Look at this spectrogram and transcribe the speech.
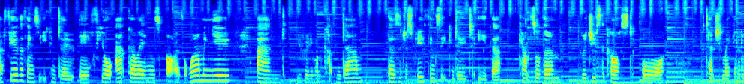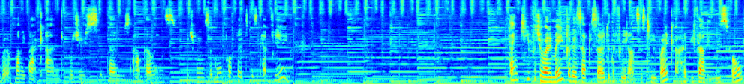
a few of the things that you can do if your outgoings are overwhelming you and you really want to cut them down. Those are just a few things that you can do to either cancel them, reduce the cost, or potentially make a little bit of money back and reduce those outgoings, which means that more profit is kept for you. Thank you for joining me for this episode of the Freelancers Tea Break. I hope you found it useful.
